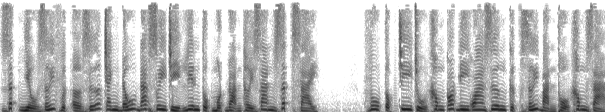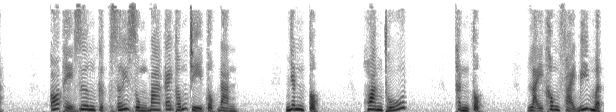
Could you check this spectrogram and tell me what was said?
rất nhiều giới vực ở giữa tranh đấu đã duy trì liên tục một đoạn thời gian rất dài. Vu tộc chi chủ không có đi qua dương cực giới bản thổ không giả. Có thể dương cực giới dùng ba cái thống trị tộc đàn. Nhân tộc, hoang thú, thần tộc. Lại không phải bí mật.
